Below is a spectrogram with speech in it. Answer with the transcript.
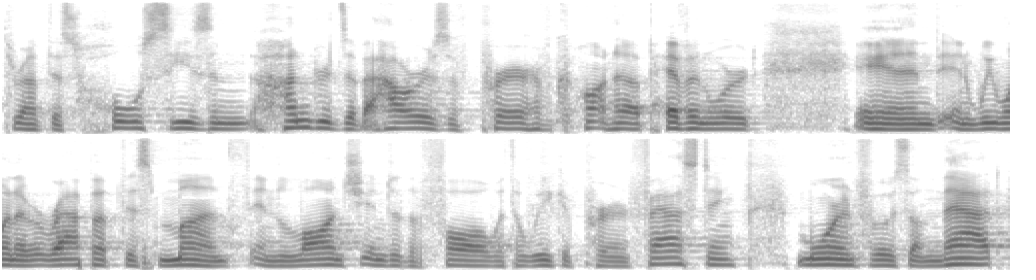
throughout this whole season. Hundreds of hours of prayer have gone up heavenward. And, and we want to wrap up this month and launch into the fall with a week of prayer and fasting. More info is on that.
